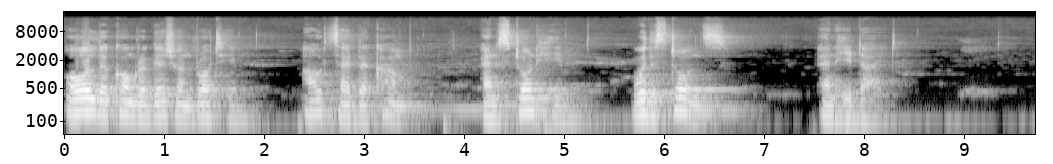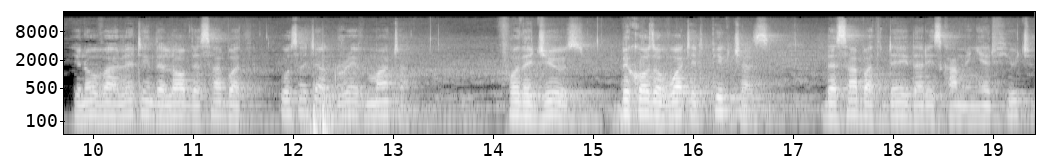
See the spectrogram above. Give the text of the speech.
all the congregation brought him outside the camp and stoned him with stones, and he died. You know, violating the law of the Sabbath was such a grave matter for the Jews because of what it pictures the Sabbath day that is coming yet future.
